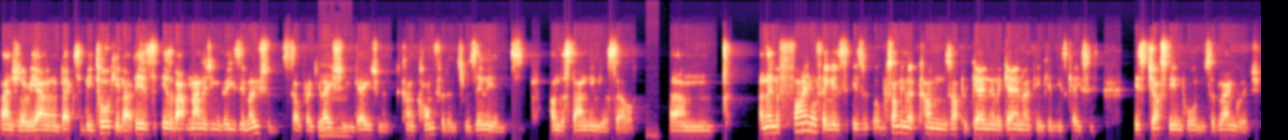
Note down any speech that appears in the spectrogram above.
Angela, Rhiannon, and Bex have been talking about is is about managing these emotions, self-regulation, mm-hmm. engagement, kind of confidence, resilience, understanding yourself. Um, and then the final thing is is something that comes up again and again, I think, in these cases, is just the importance of language.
